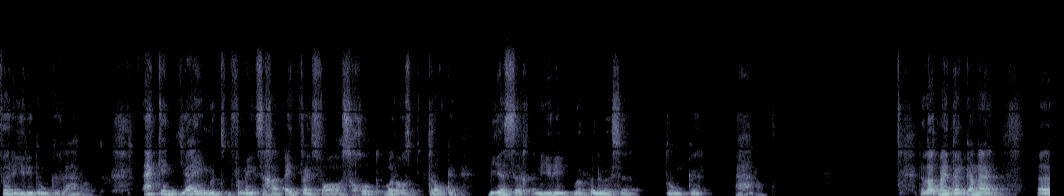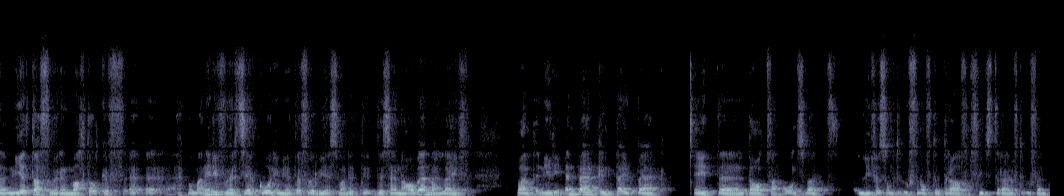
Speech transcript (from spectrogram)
vir hierdie donker wêreld. Ek en jy moet vir mense gaan uitwys waar is God oral betrokke besig in hierdie hopelose donker wêreld. Dit laat my dink aan 'n 'n metafoor en mag dalk 'n ek wil maar net die woord sê 'n konnie metafoor wees, maar dit dis nou naby aan my lyf want in hierdie inperking tydperk het uh, dalk van ons wat lief is om te oefen of te draf of fiets te ry of te oefen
